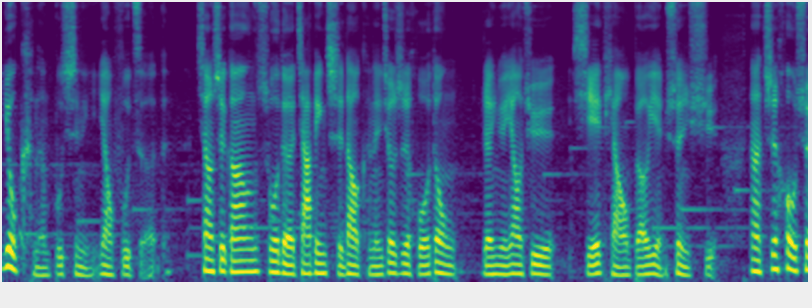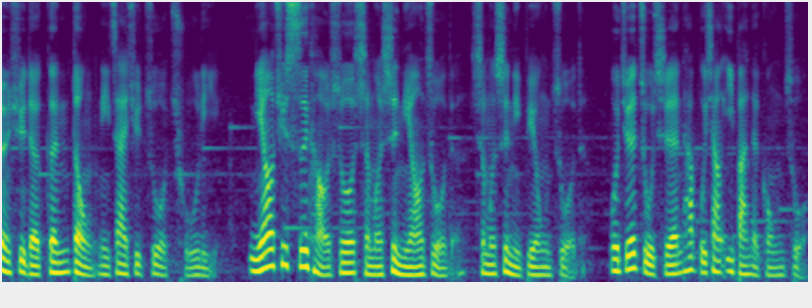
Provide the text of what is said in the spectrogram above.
又可能不是你要负责的。像是刚刚说的嘉宾迟到，可能就是活动人员要去协调表演顺序，那之后顺序的跟动你再去做处理。你要去思考说什么是你要做的，什么是你不用做的。我觉得主持人他不像一般的工作。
